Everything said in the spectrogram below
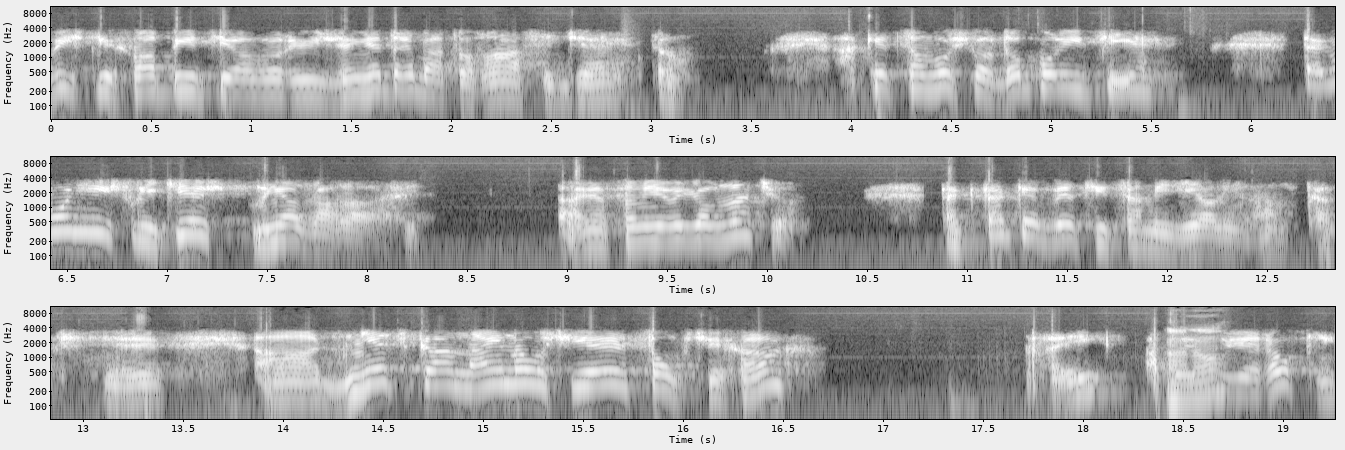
vyšli chlapíci a hovorí, že netreba to hlásiť, že to. A keď som vošiel do policie, tak oni išli tiež mňa zahlásiť. A ja som nevedel za čo. Tak také veci sa mi diali. No. Takže, a dneska najnovšie som v Čechách, hej, a to ano. je roky,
